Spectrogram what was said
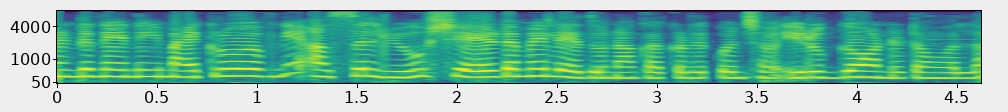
అండ్ నేను ఈ మైక్రోవేవ్ని అస్సలు యూజ్ చేయడమే లేదు. నాకు అక్కడ కొంచెం ఇరుగ్గా ఉండటం వల్ల.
